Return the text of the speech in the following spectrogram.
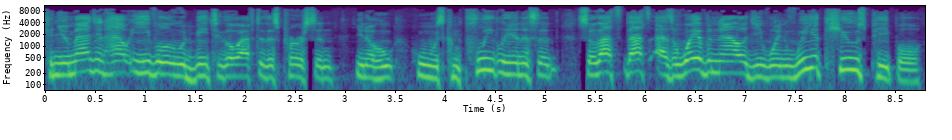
can you imagine how evil it would be to go after this person, you know, who, who was completely innocent? So that's, that's as a way of analogy, when we accuse people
